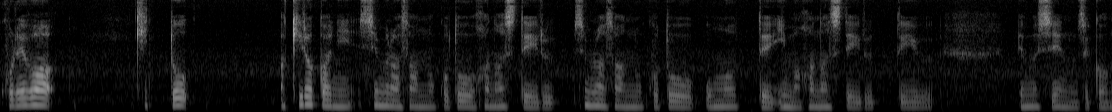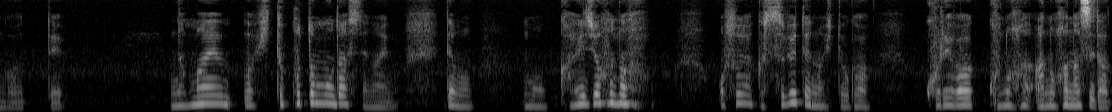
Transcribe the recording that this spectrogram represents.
これはきっと明らかに志村さんのことを話している志村さんのことを思って今話しているっていう MC の時間があって名前は一言も出してないの。でももう会場のおそらく全ての人がこれはこのあの話だっ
